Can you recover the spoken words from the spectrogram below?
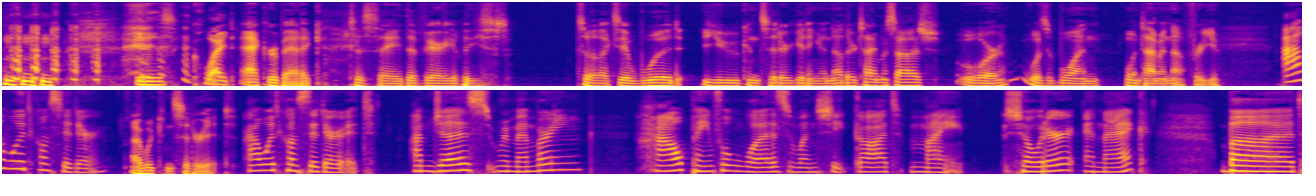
It is quite acrobatic, to say the very least. So, Alexia, would you consider getting another Thai massage, or was one one time enough for you? I would consider I would consider it. I would consider it. I'm just remembering how painful was when she got my shoulder and neck. But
